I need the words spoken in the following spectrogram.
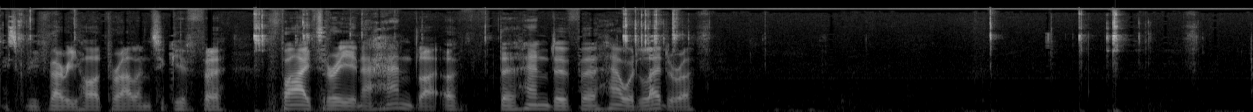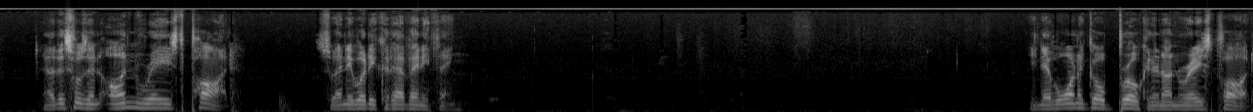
It's going to be very hard for Alan to give 5-3 in a hand like of the hand of uh, Howard Lederer. Now, this was an unraised pot, so anybody could have anything. You never want to go broke in an unraised pot.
